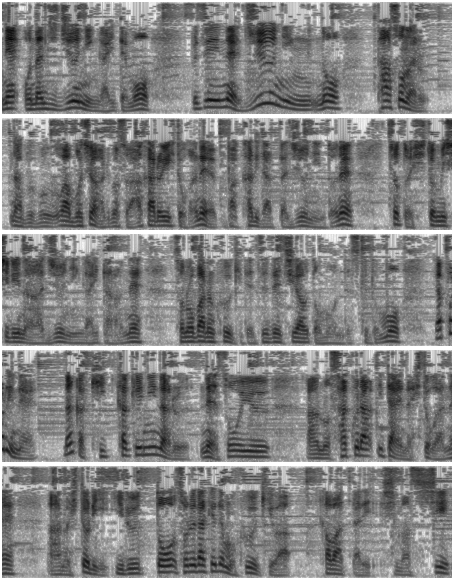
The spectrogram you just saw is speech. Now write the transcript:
ね、同じ10人がいても、別にね、10人のパーソナルな部分はもちろんあります。明るい人がね、ばっかりだった10人とね、ちょっと人見知りな10人がいたらね、その場の空気で全然違うと思うんですけども、やっぱりね、なんかきっかけになる、ね、そういう、あの、桜みたいな人がね、あの、一人いると、それだけでも空気は変わったりしますし、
